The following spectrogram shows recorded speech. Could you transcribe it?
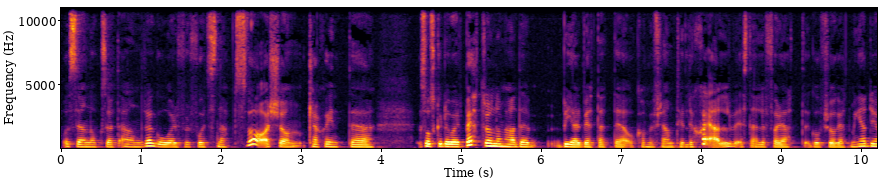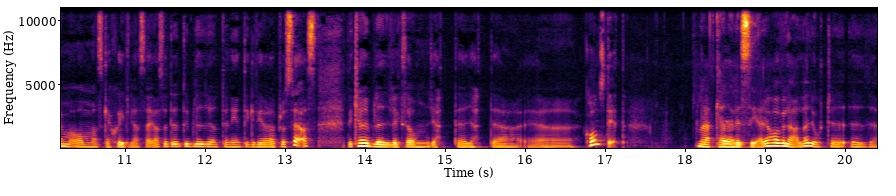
och sen också att andra går för att få ett snabbt svar som kanske inte så skulle det varit bättre om de hade bearbetat det och kommit fram till det själv istället för att gå och fråga ett medium om man ska skilja sig. Alltså det, det blir ju inte en integrerad process. Det kan ju bli liksom jätte, jätte eh, konstigt. Men att kanalisera har väl alla gjort i, i eh,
